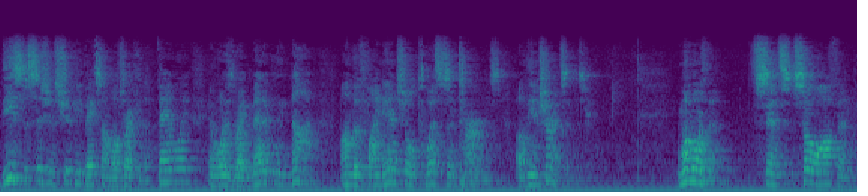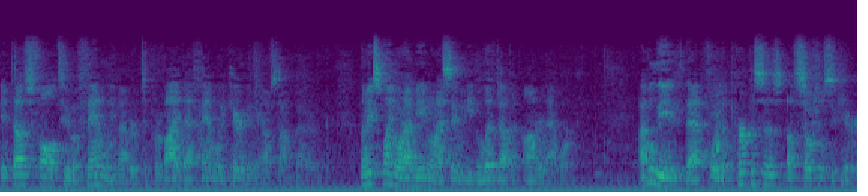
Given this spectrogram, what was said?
These decisions should be based on what's right for the family and what is right medically, not on the financial twists and turns of the insurance industry. One more thing. Since so often it does fall to a family member to provide that family caregiving I was talking about earlier, let me explain what I mean when I say we need to lift up and honor that work. I believe that for the purposes of Social Security,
